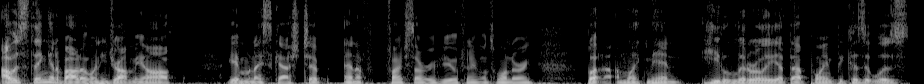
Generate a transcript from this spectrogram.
I was thinking about it when he dropped me off. I gave him a nice cash tip and a five star review, if anyone's wondering. But uh, I'm like, man, he literally at that point because it was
